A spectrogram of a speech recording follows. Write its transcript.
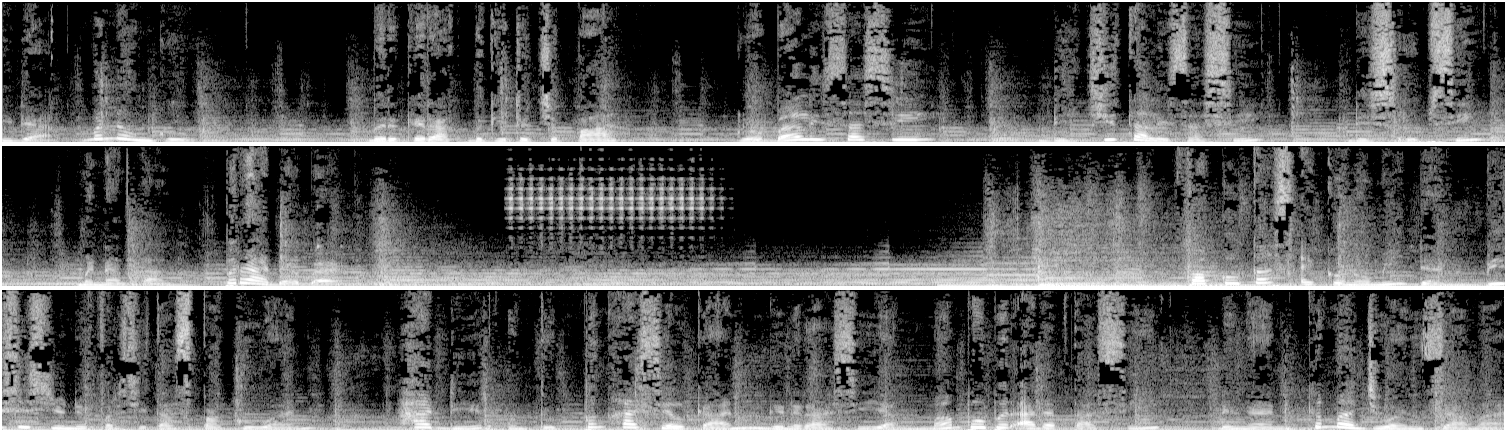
tidak menunggu. Bergerak begitu cepat, globalisasi, digitalisasi, disrupsi, menantang peradaban. Fakultas Ekonomi dan Bisnis Universitas Pakuan hadir untuk menghasilkan generasi yang mampu beradaptasi dengan kemajuan zaman.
